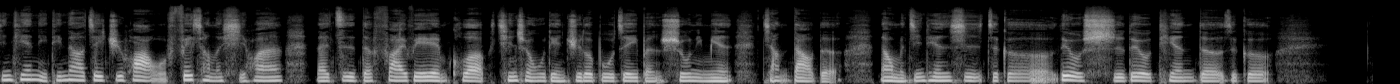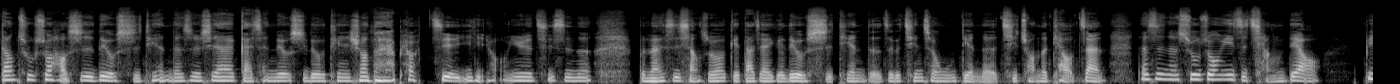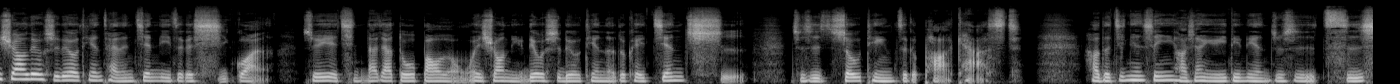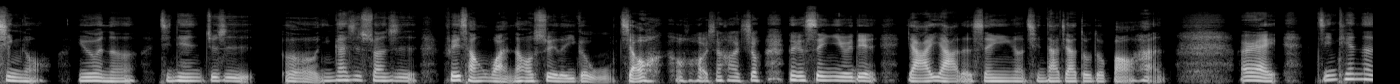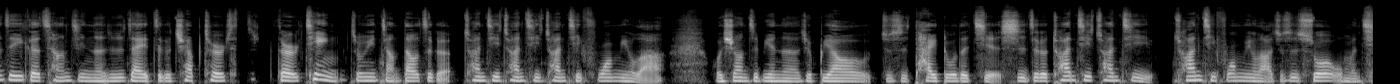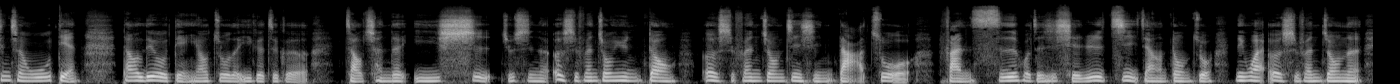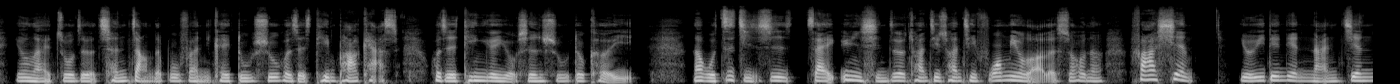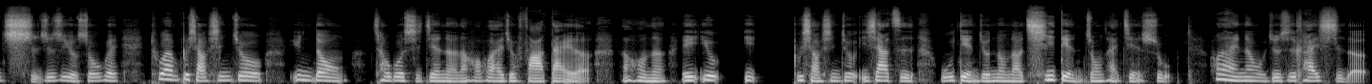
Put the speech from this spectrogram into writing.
今天你听到这句话，我非常的喜欢，来自《The Five A.M. Club》清晨五点俱乐部这一本书里面讲到的。那我们今天是这个六十六天的这个，当初说好是六十天，但是现在改成六十六天，希望大家不要介意哦。因为其实呢，本来是想说给大家一个六十天的这个清晨五点的起床的挑战，但是呢，书中一直强调。必须要六十六天才能建立这个习惯，所以也请大家多包容。我也希望你六十六天呢都可以坚持，就是收听这个 podcast。好的，今天声音好像有一点点就是磁性哦，因为呢，今天就是呃，应该是算是非常晚，然后睡了一个午觉，好像好像那个声音有点哑哑的声音啊，请大家多多包涵。All right。今天呢，这个场景呢，就是在这个 Chapter Thirteen，终于讲到这个 Twenty Twenty Twenty Formula。我希望这边呢，就不要就是太多的解释。这个 Twenty Twenty Formula，就是说我们清晨五点到六点要做的一个这个。早晨的仪式就是呢，二十分钟运动，二十分钟进行打坐、反思或者是写日记这样的动作。另外二十分钟呢，用来做这个成长的部分，你可以读书或者听 podcast，或者听一个有声书都可以。那我自己是在运行这个传奇传奇 formula 的时候呢，发现。有一点点难坚持，就是有时候会突然不小心就运动超过时间了，然后后来就发呆了，然后呢，诶，又一不小心就一下子五点就弄到七点钟才结束。后来呢，我就是开始了。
